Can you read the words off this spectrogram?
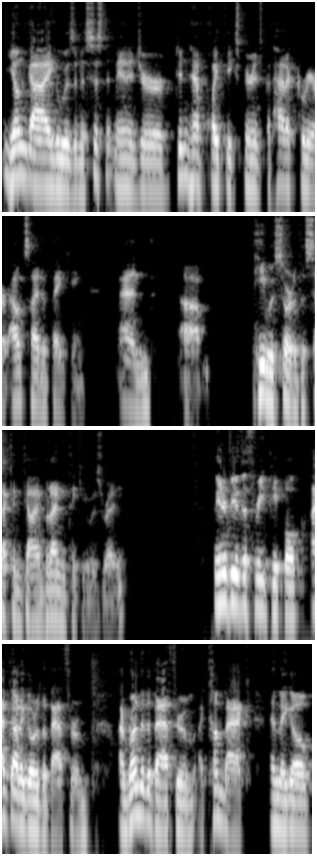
young guy who was an assistant manager, didn't have quite the experience, but had a career outside of banking, and um, he was sort of the second guy, but I didn't think he was ready. We interviewed the three people. I've got to go to the bathroom. I run to the bathroom, I come back, and they go,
